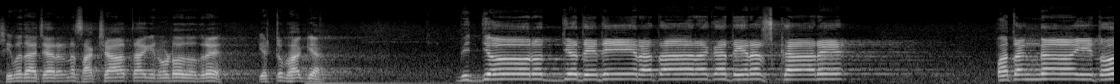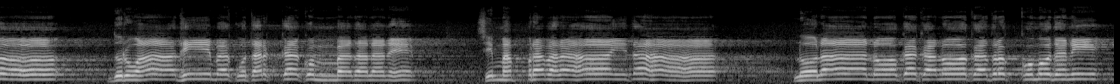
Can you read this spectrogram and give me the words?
ಶ್ರೀಮದಾಚಾರ್ಯನ ಸಾಕ್ಷಾತ್ತಾಗಿ ನೋಡೋದು ಅಂದರೆ ಎಷ್ಟು ಭಾಗ್ಯ. ವಿದ್ಯೋರುದ್ಯತಿರತಾರಕ ತಿರಸ್ಕಾರೆ, ಪತಂಗಾಯಿತೋ ದುರ್ವಾಧೀಪ ಕುತರ್ಕ ಕುಂಭದಲನೆ ಸಿಂಹಪ್ರವರಹಾಯಿತ ಲೋಲಾಲೋಕಕಲೋಕದೃಕ್ಕುಮುದನಿ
